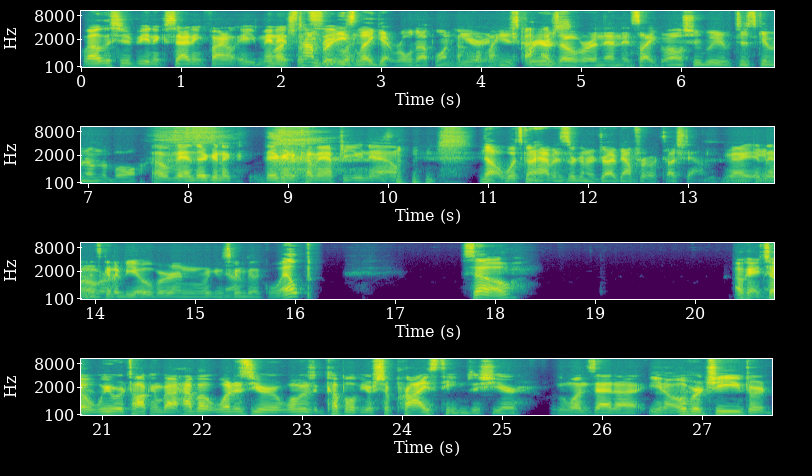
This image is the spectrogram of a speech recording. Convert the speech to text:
Well, this should be an exciting final eight minutes. Watch. Tom Let's see Brady's what- leg get rolled up on here Oh and his gosh. career's over and then it's like, well, should we have just given him the ball? Oh man, they're gonna they're gonna come after you now, No, what's going to happen is they're going to drive down for a touchdown. right? And Game then it's over. gonna be over, and we're just Yeah. gonna be like, "Welp." So, okay, so we were talking about how about what is your what was a couple of your surprise teams this year? The ones that uh you know overachieved or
